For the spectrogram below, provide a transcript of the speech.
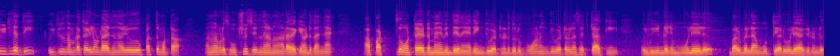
വീട്ടിലെത്തി. വീട്ടിൽ നമ്മുടെ കയ്യിലുണ്ടായിരുന്ന ഒരു പത്ത് മുട്ട. അത് നമ്മൾ സൂക്ഷിച്ച് വെച്ചിരുന്നതാണ് അടവയ്ക്കാൻ വേണ്ടി തന്നെ. ആ പത്ത് മുട്ടയായിട്ട് എന്തേ നേരെ ഇൻക്യുബേറ്ററിന്റെ അടുത്തോട്ട് പോവാണ്. ഇൻക്യുബേറ്ററെല്ലാം സെറ്റാക്കി ഒരു വീടിന്റെ ഒരു മൂലയിൽ ബൾബെല്ലാം കുത്തി അടിപൊളിയാക്കിയിട്ടുണ്ട്.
